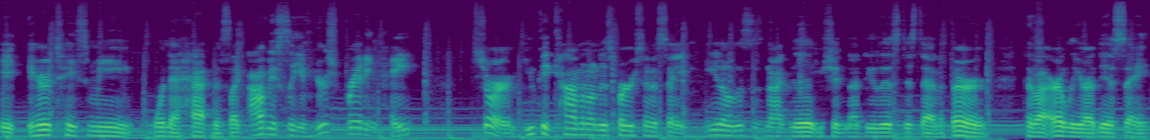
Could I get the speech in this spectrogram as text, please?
it irritates me when that happens. Like obviously, if you're spreading hate, sure you could comment on this person and say you know this is not good, you should not do this, this, that, and the third. Because I, earlier I did say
